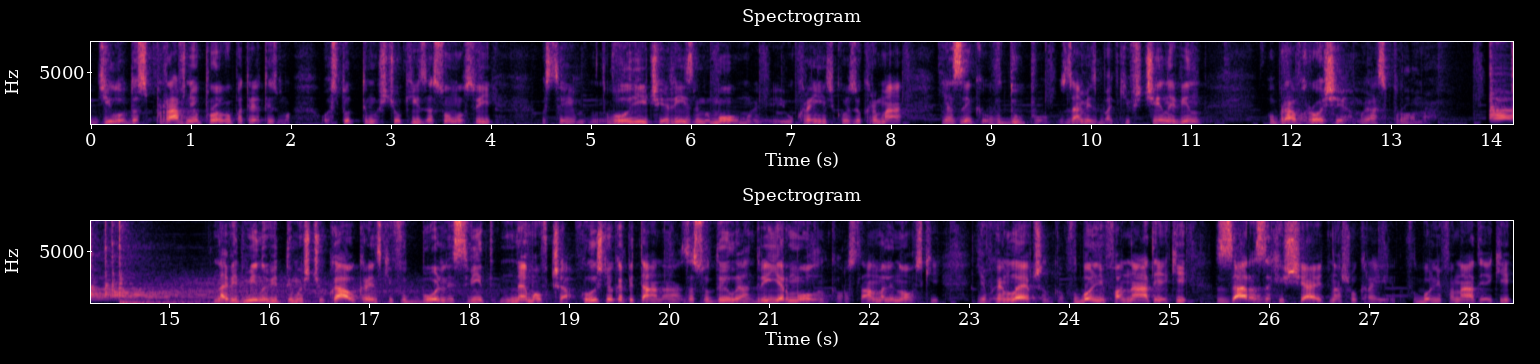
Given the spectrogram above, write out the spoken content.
діло до справжнього прояву патріотизму, ось тут Тимощук і засунув свій ось цей володіючий різними мовами і українською, зокрема, язик в дупу. Замість батьківщини він обрав гроші Газпрому. На відміну від Тимощука, український футбольний світ не мовчав. Колишнього капітана засудили Андрій Ярмоленко, Руслан Маліновський, Євген Левченко. Футбольні фанати, які зараз захищають нашу країну. Футбольні фанати, які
